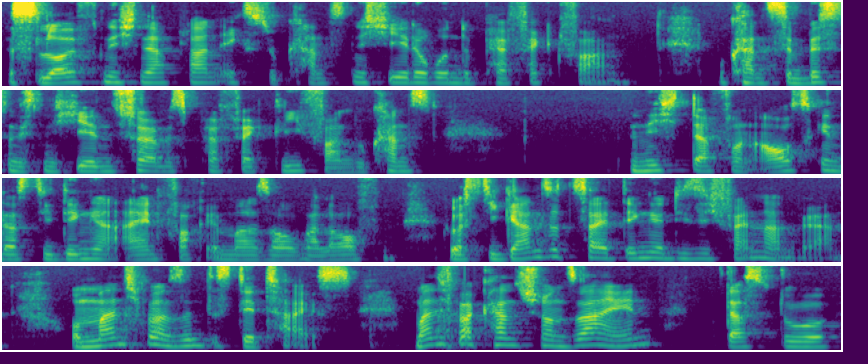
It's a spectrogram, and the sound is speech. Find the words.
Es läuft nicht nach Plan X. Du kannst nicht jede Runde perfekt fahren. Du kannst im Business nicht jeden Service perfekt liefern. Du kannst nicht davon ausgehen, dass die Dinge einfach immer sauber laufen. Du hast die ganze Zeit Dinge, die sich verändern werden. Und manchmal sind es Details. Manchmal kann es schon sein, dass du,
